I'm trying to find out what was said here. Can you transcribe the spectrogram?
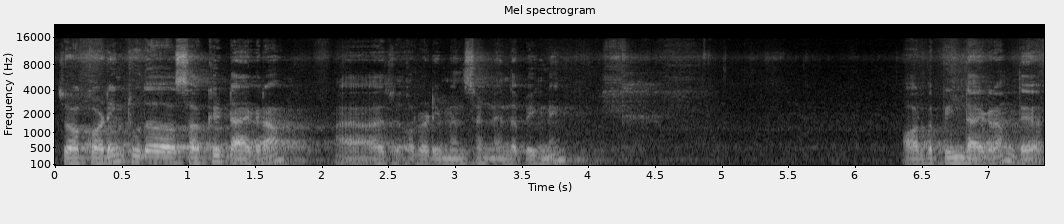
So according to the circuit diagram uh, as already mentioned in the beginning or the pin diagram there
